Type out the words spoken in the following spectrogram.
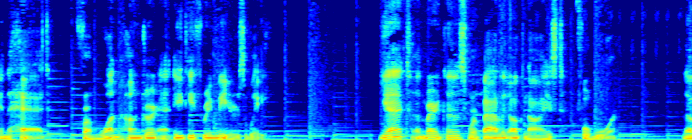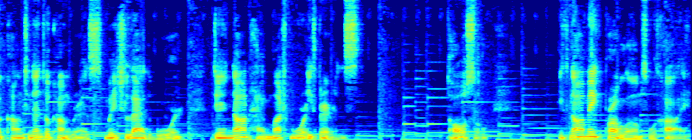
in the head from 183 meters away. Yet Americans were badly organized for war. The Continental Congress, which led the war, did not have much war experience. Also, economic problems were high.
